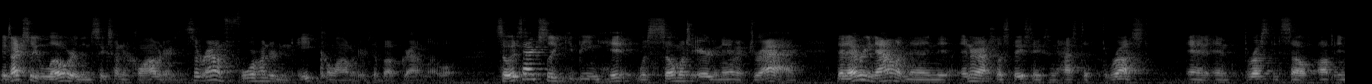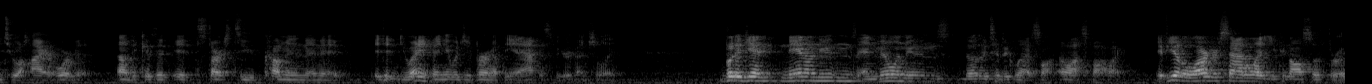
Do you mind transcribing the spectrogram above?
it's actually lower than 600 kilometers. It's around 408 kilometers above ground level. So it's actually being hit with so much aerodynamic drag that every now and then the International Space Station has to thrust and, and thrust itself up into a higher orbit um, because it, it starts to come in and if it didn't do anything, it would just burn up the atmosphere eventually. But again, nanonewtons and millinewtons, those are typically a lot smaller. If you have a larger satellite, you can also throw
